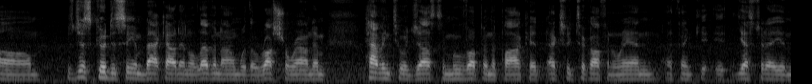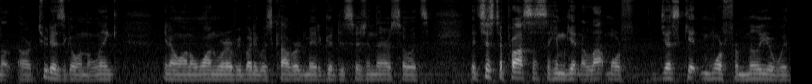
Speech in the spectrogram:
um, it was just good to see him back out in 11 on with a rush around him, having to adjust and move up in the pocket. Actually took off and ran, I think, it, it, yesterday in the, or two days ago in the link, you know, on a one where everybody was covered, made a good decision there. So it's it's just a process of him getting a lot more, just getting more familiar with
